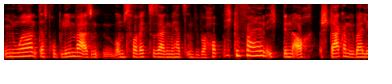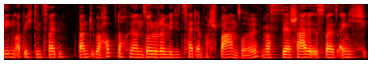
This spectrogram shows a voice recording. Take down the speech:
Nur das Problem war, also um es vorweg zu sagen, mir hat es irgendwie überhaupt nicht gefallen. Ich bin auch stark am Überlegen, ob ich den zweiten Band überhaupt noch hören soll oder mir die Zeit einfach sparen soll. Was sehr schade ist, weil es eigentlich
